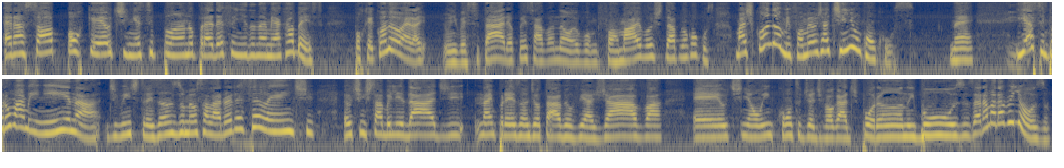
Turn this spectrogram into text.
era só porque eu tinha esse plano pré-definido na minha cabeça. Porque quando eu era universitária, eu pensava, não, eu vou me formar e vou estudar para um concurso. Mas quando eu me formei, eu já tinha um concurso. Né? E assim, para uma menina de 23 anos, o meu salário era excelente. Eu tinha estabilidade na empresa onde eu estava, eu viajava, é, eu tinha um encontro de advogados por ano em Búzios, era maravilhoso.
